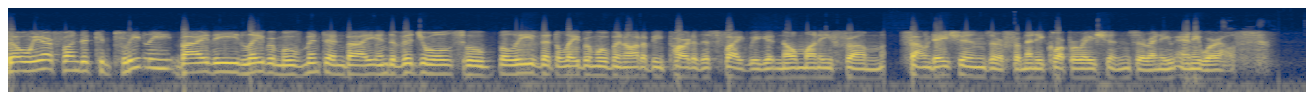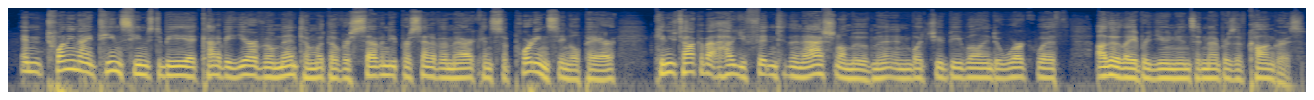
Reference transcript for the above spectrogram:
So we are funded completely by the labor movement and by individuals who believe that the labor movement ought to be part of this fight. We get no money from foundations or from any corporations or any anywhere else. And 2019 seems to be a kind of a year of momentum with over 70% of Americans supporting single payer. Can you talk about how you fit into the national movement and what you'd be willing to work with other labor unions and members of Congress?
